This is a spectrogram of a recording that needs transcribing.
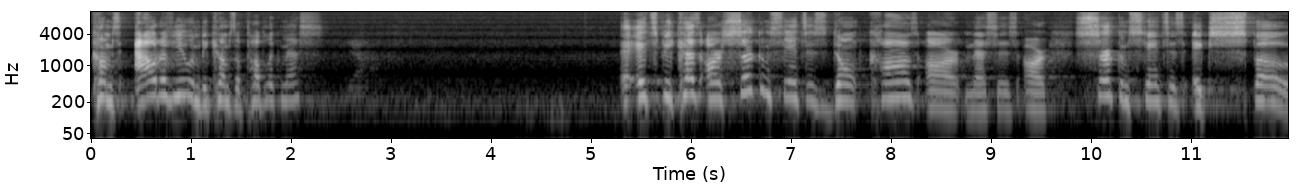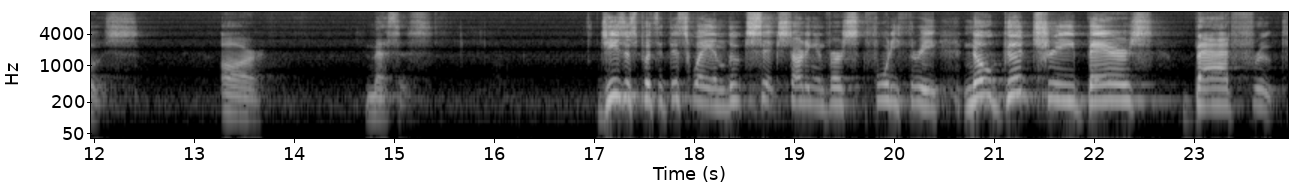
comes out of you and becomes a public mess. It's because our circumstances don't cause our messes, our circumstances expose our messes. Jesus puts it this way in Luke 6, starting in verse 43 No good tree bears bad fruit,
